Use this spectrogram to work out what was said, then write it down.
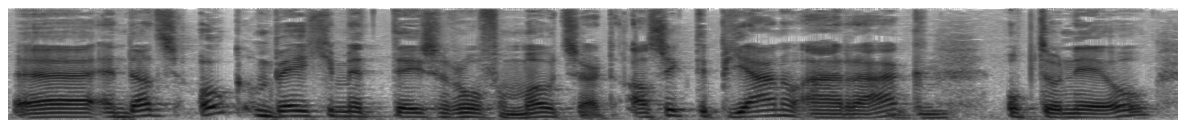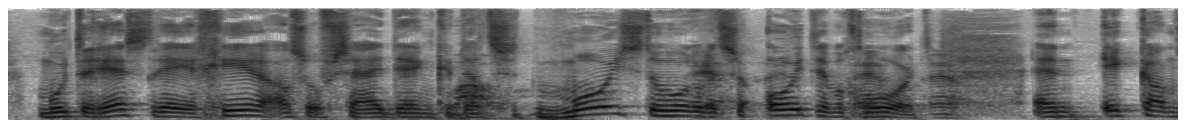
Eh, en dat is ook een beetje met deze rol van Mozart. Als ik de piano aanraak op toneel, moet de rest reageren alsof zij denken dat ze het mooiste horen wat ze ooit hebben gehoord. En ik kan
